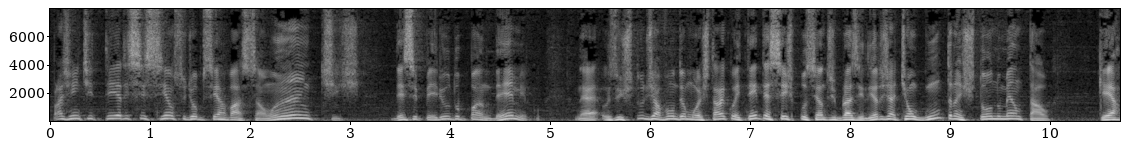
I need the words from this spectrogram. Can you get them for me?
para a gente ter esse senso de observação. Antes desse período pandêmico, né? Os estudos já vão demonstrar que 86% dos brasileiros já tinham algum transtorno mental quer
